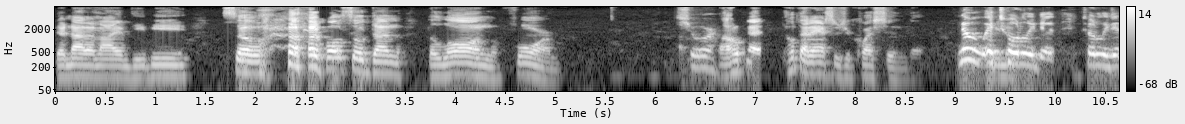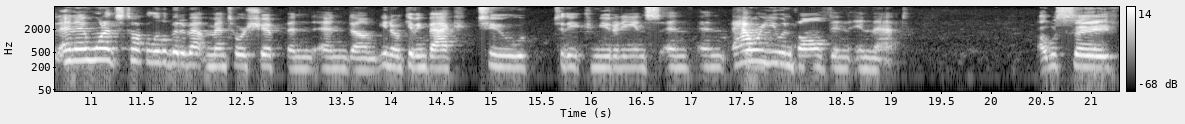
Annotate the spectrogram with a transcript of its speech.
They're not on IMDb. So I've also done the long form. Sure. I hope that hope that answers your question. Though. No, it totally did, totally did. And I wanted to talk a little bit about mentorship and and um, you know giving back to to the community and and and how are you involved in in that? I would say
